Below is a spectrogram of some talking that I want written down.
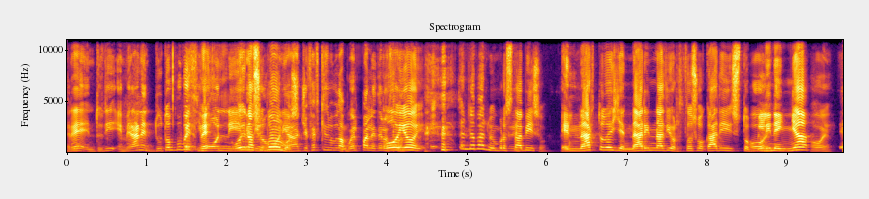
Ρε, εν τούτη- εμένα είναι τούτο που με Ε, βε- θυμώνει όχι, με να την σου πω ομόνια όμως. και φεύγεις από τα Αποέλ πάλι τέλος Όχι, πάντων. όχι. Ε, ε, Να πάρουμε μπροστά πίσω. Ενάρτω το Γενάρη να διορθώσω κάτι στο Όχι. πλήν 9. Όχι. Ε,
